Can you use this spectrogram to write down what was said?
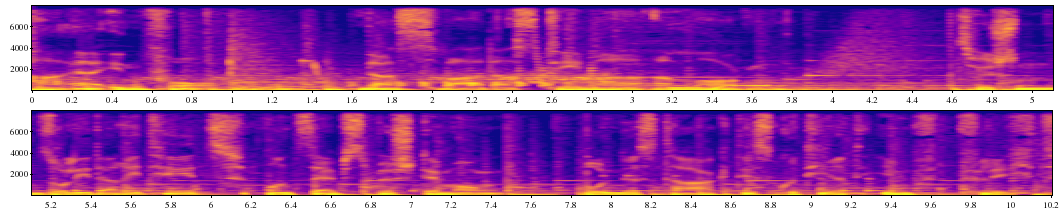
HR Info. Das war das Thema am Morgen. Zwischen Solidarität und Selbstbestimmung. Bundestag diskutiert Impfpflicht.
